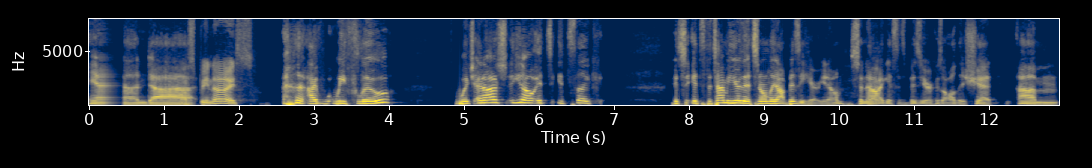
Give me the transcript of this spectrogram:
and uh, must be nice I've we flew, which and I was, you know it's it's like it's it's the time of year that's normally not busy here, you know. So now Right. I guess it's busier because of all this shit. Um,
